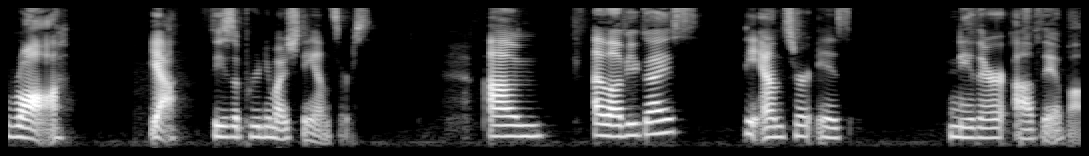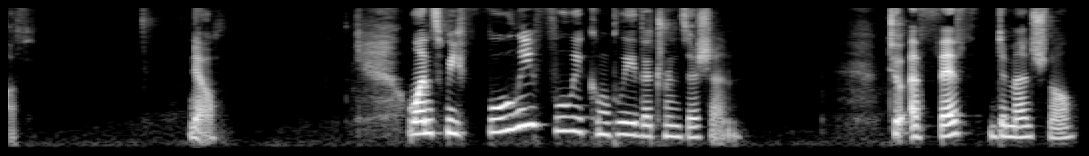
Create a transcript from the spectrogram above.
Raw. Yeah, these are pretty much the answers. Um, I love you guys. The answer is neither of the above. No. Once we fully, fully complete the transition to a fifth dimensional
